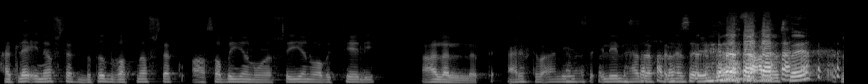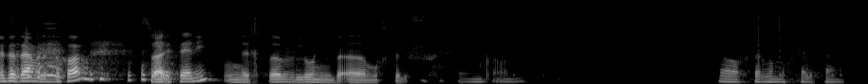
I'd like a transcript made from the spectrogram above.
هتلاقي نفسك بتضغط نفسك عصبيا ونفسيا وبالتالي على البتاع عرفت بقى ليه الص- ليه الهدف النفسية. الصحة النفسية؟ اللي أنت تعمل ادخار. السؤال طيب. الثاني نختار لون بقى مختلف. آه اختار لون مختلف فعلا.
